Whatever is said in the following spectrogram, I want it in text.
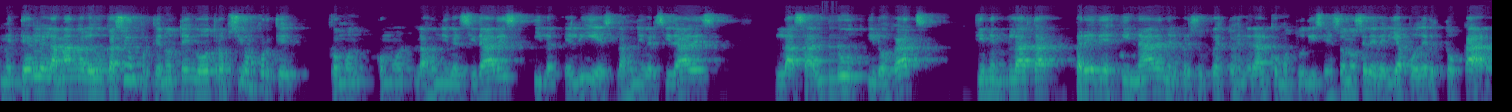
Meterle la mano a la educación porque no tengo otra opción porque como, como las universidades y el IES, las universidades, la salud y los GATS tienen plata predestinada en el presupuesto general, como tú dices. Eso no se debería poder tocar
